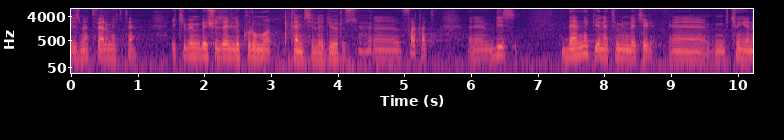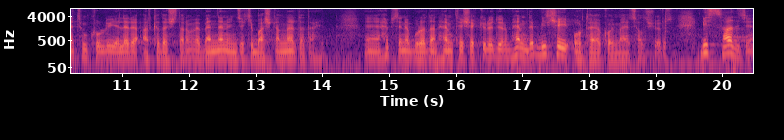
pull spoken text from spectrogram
hizmet vermekte. 2550 kurumu temsil ediyoruz. E, fakat e, biz dernek yönetimindeki e, bütün yönetim kurulu üyeleri arkadaşlarım ve benden önceki başkanlar da dahil. E, hepsine buradan hem teşekkür ediyorum hem de bir şey ortaya koymaya çalışıyoruz. Biz sadece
